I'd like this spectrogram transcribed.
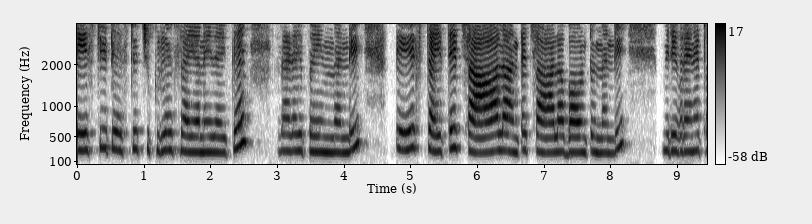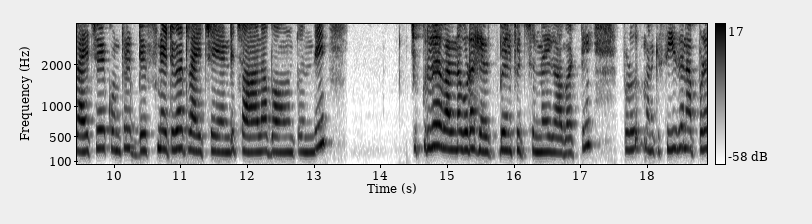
టేస్టీ టేస్టీ చిక్కుడుకాయ ఫ్రై అనేది అయితే రెడీ అయిపోయిందండి. టేస్ట్ అయితే చాలా అంటే చాలా బాగుంటుందండి. మీరు ఎవరైనా ట్రై చేయకుంటే డెఫినెట్గా ట్రై చేయండి. చాలా బాగుంటుంది. చిక్కుడుకాయ వలన కూడా హెల్త్ బెనిఫిట్స్ ఉన్నాయి కాబట్టి ఇప్పుడు మనకి సీజన్ అప్పుడే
